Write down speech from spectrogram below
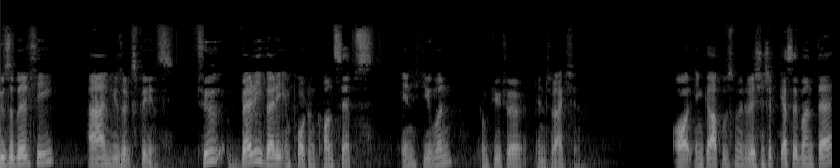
usability and user experience two very very important concepts in human computer interaction اور ان کا آپس میں ریلیشن شپ کیسے بنتا ہے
